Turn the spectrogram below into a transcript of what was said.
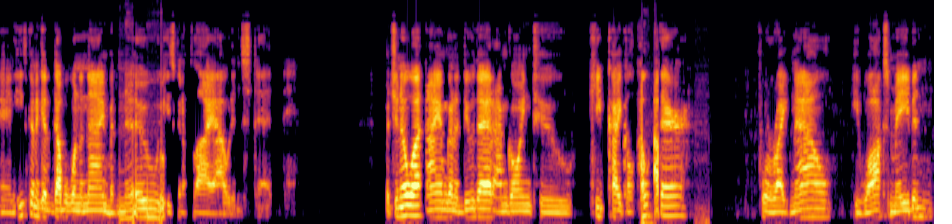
And he's going to get a double one to nine, but no, he's going to fly out instead. But you know what? I am going to do that. I'm going to keep Keuchel out there for right now. He walks Maybin.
